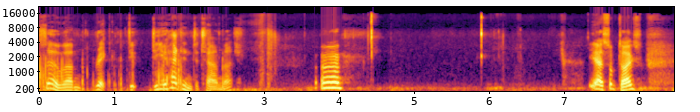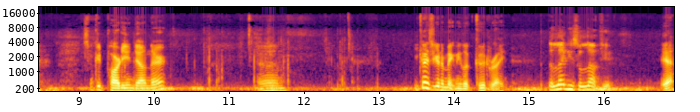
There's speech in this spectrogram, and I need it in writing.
So, um, Rick, do, do you head into town much? Uh, yeah, sometimes. Some good partying down there. Um, you guys are gonna make me look good, right? The ladies will love you. Yeah?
